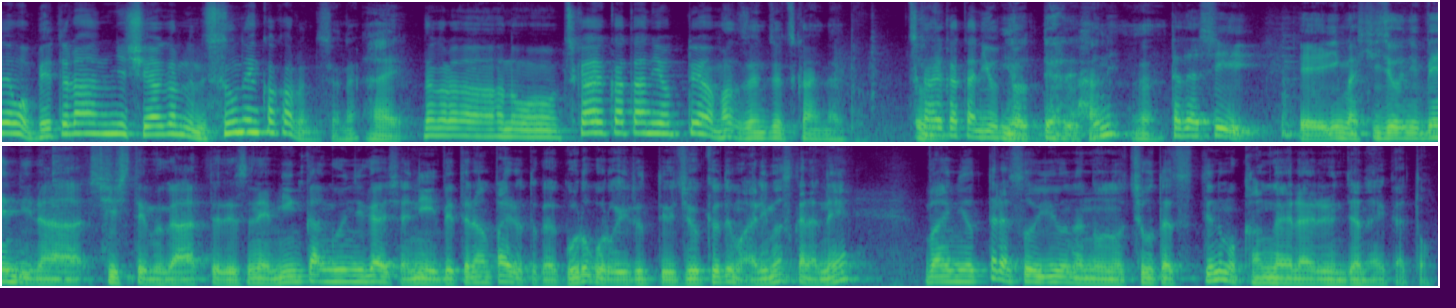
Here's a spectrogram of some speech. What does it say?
でもベテランに仕上げるのに数年かかるんですよね、はい、だからあの使い方によってはまだ全然使えないと。使い方によっては。ですね、はい、ただし、えー、今非常に便利なシステムがあってですね民間軍事会社にベテランパイロットがゴロゴロいるっていう状況でもありますからね。場合によったらそういうようなのの調達っていうのも考えられるんじゃないかと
